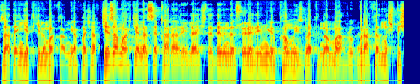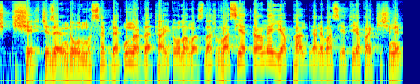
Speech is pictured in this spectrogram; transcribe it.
zaten yetkili makam yapacak. Ceza mahkemesi kararıyla işte demin de söylediğim gibi kamu hizmetinden mahrum bırakılmış bir kişi cezaevinde olmasa bile bunlar da şahit olamazlar. Vasiyetname yapan yani vasiyeti yapan kişinin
